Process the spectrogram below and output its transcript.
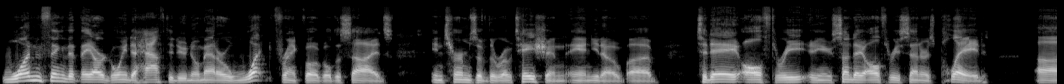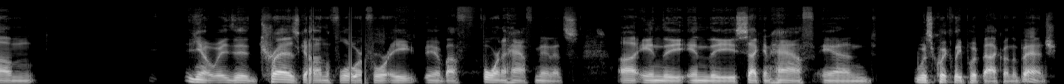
one thing that they are going to have to do, no matter what Frank Vogel decides in terms of the rotation, and you know, uh, today all three, you know, Sunday all three centers played. Um, you know, it- Trez got on the floor for a you know, about four and a half minutes uh, in the in the second half and was quickly put back on the bench.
